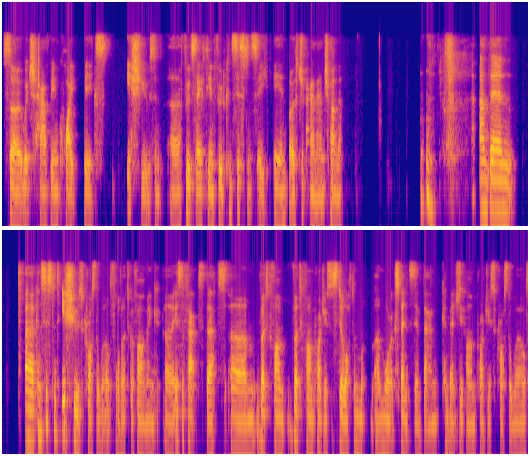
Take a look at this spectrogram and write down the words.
So which have been quite big issues in uh, food safety and food consistency in both Japan and China. and then uh, consistent issues across the world for vertical farming uh, is the fact that um, vertical farm vertical farm produce is still often uh, more expensive than conventionally farmed produce across the world,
